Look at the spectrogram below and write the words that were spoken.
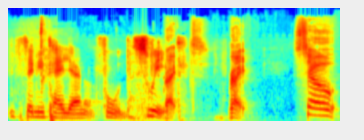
It's an Italian food, sweet. Right, right. So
